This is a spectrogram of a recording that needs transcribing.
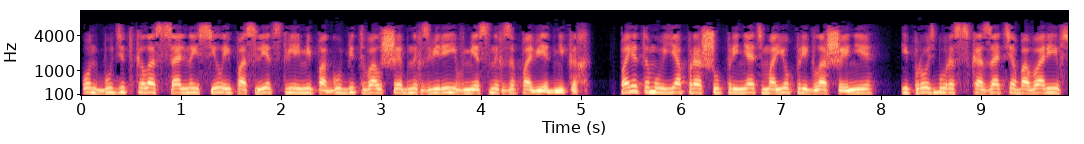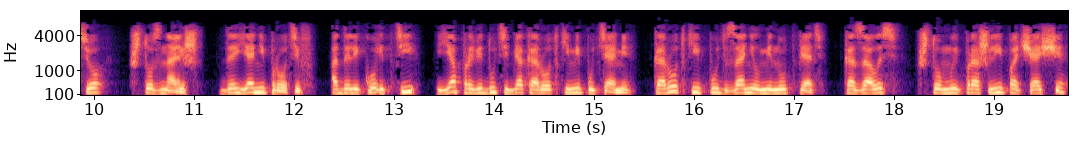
он будет колоссальной силой и последствиями погубит волшебных зверей в местных заповедниках. Поэтому я прошу принять мое приглашение – и просьбу рассказать об аварии все, что знаешь. Да я не против, а далеко идти, я проведу тебя короткими путями. Короткий путь занял минут пять. Казалось, что мы прошли почаще,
